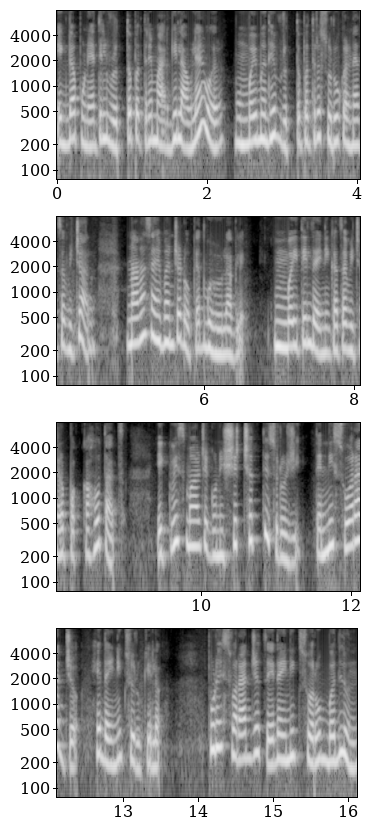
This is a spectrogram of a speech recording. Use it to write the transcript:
एकदा पुण्यातील वृत्तपत्रे मार्गी लावल्यावर मुंबईमध्ये वृत्तपत्र सुरू करण्याचा विचार नानासाहेबांच्या डोक्यात घोळू लागले. मुंबईतील दैनिकाचा विचार पक्का होताच. एकवीस मार्च एकोणीसशे छत्तीस रोजी त्यांनी स्वराज्य हे दैनिक सुरू केलं. पुढे स्वराज्यचे दैनिक स्वरूप बदलून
